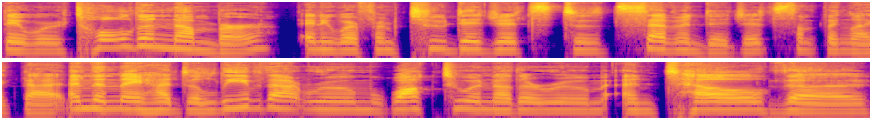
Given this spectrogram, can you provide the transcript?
They were told a number, anywhere from two digits to seven digits, something like that. And then they had to leave that room, walk to another room, and tell the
